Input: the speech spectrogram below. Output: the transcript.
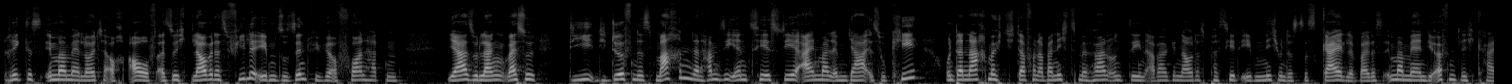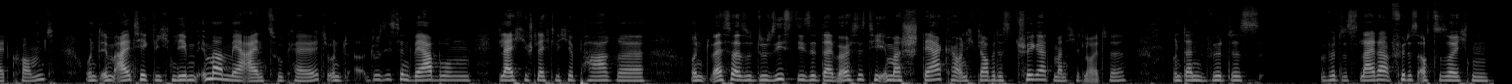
regt es immer mehr Leute auch auf. Also ich glaube, dass viele eben so sind, wie wir auch vorhin hatten, ja, solange, weißt du, die, die dürfen das machen, dann haben sie ihren CSD einmal im Jahr, ist okay. Und danach möchte ich davon aber nichts mehr hören und sehen. Aber genau das passiert eben nicht und das ist das Geile, weil das immer mehr in die Öffentlichkeit kommt und im alltäglichen Leben immer mehr Einzug hält. Und du siehst in Werbung gleichgeschlechtliche Paare und weißt du, also du siehst diese Diversity immer stärker und ich glaube, das triggert manche Leute. Und dann wird es, wird es leider, führt es auch zu solchen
